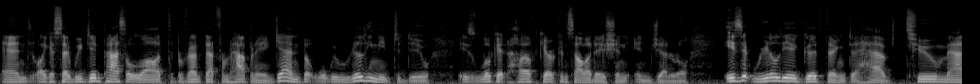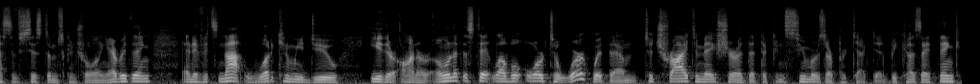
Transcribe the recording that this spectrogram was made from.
And like I said, we did pass a law to prevent that from happening again. But what we really need to do is look at healthcare consolidation in general. Is it really a good thing to have two massive systems controlling everything? And if it's not, what can we do either on our own at the state level or to work with them to try to make sure that the consumers are protected? Because I think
